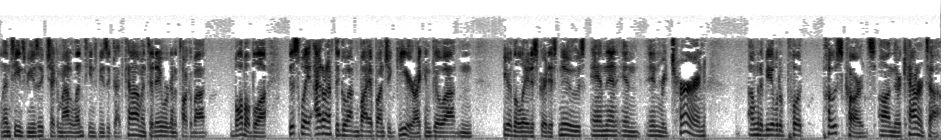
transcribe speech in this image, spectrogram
Lentines Music. Check them out at lentinesmusic.com. And today we're going to talk about blah blah blah. This way, I don't have to go out and buy a bunch of gear. I can go out and hear the latest greatest news, and then in in return, I'm going to be able to put postcards on their countertop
